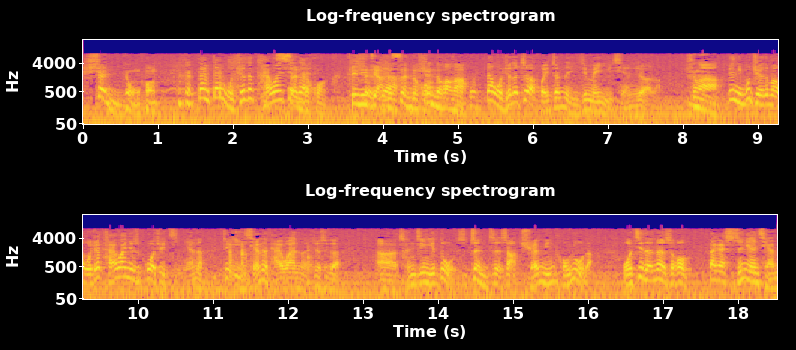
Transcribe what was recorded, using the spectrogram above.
肾中风。但但我觉得台湾现在慌，听你讲的肾的慌，肾的慌吧？但我觉得这回真的已经没以前热了。是吗？那你不觉得吗？我觉得台湾就是过去几年呢，就以前的台湾呢，就是个呃，曾经一度是政治上全民投入的。我记得那时候大概十年前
